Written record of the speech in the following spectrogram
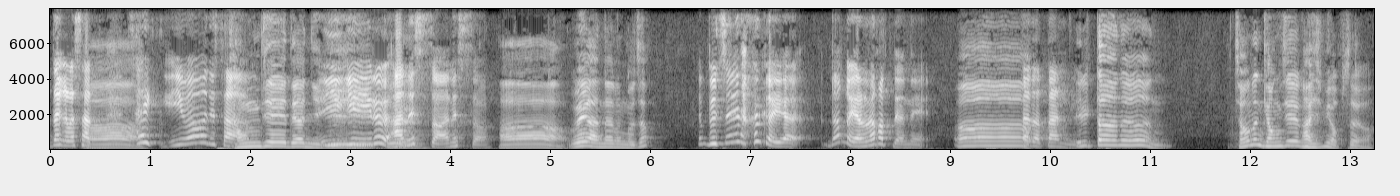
だからさあ、ー最近今までさ、 경제에 대한 얘기. 얘기를 안 했어, 안 했어. 아, 왜 안 하는 거죠? 別になんかや、なんかやらなかったよね。 아, 따다 딴 일. 일단은 저는 경제에 관심이 없어요.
